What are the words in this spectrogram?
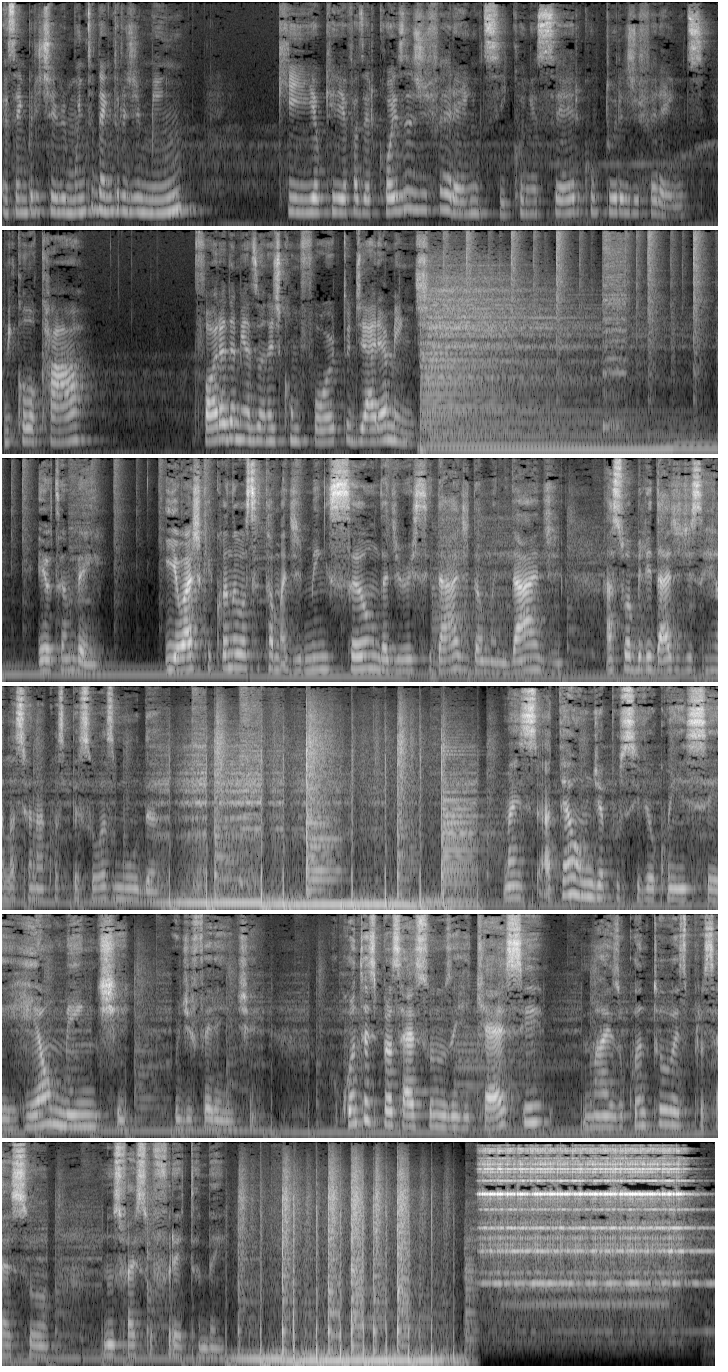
Eu sempre tive muito dentro de mim que eu queria fazer coisas diferentes e conhecer culturas diferentes, me colocar fora da minha zona de conforto diariamente. Eu também. E eu acho que quando você toma dimensão da diversidade da humanidade, a sua habilidade de se relacionar com as pessoas muda. Mas até onde é possível conhecer realmente o diferente? O quanto esse processo nos enriquece, mas o quanto esse processo nos faz sofrer também.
